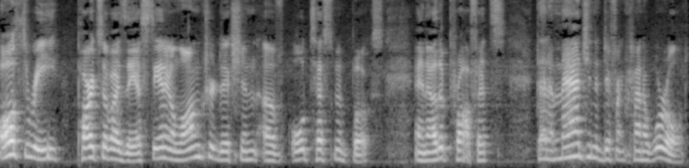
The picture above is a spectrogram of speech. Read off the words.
All three parts of Isaiah stand in a long tradition of Old Testament books and other prophets that imagine a different kind of world.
